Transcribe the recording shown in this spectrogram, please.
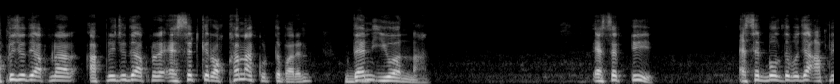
আপনি যদি আপনার, আপনি যদি আপনার অ্যাসেটকে রক্ষা না করতে পারেন then you are none asset কি? অ্যাসেট বলতে বোঝা আপনি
